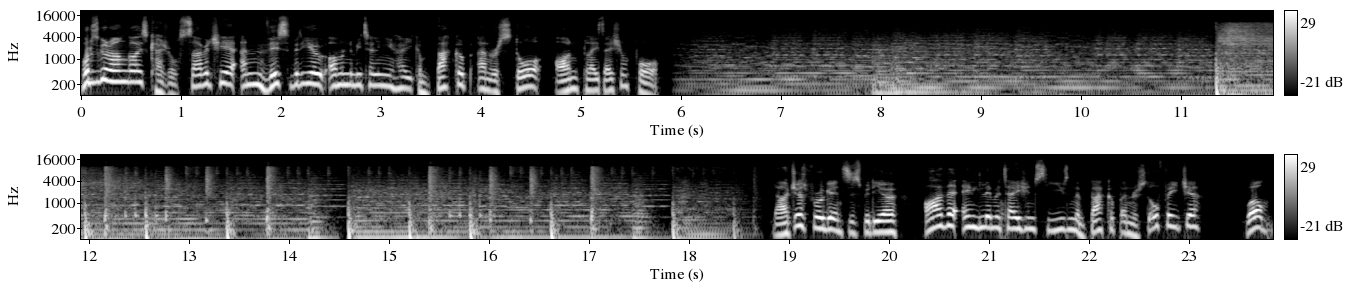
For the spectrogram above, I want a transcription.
What is going on guys, Casual Savage here, and in this video I'm going to be telling you how you can backup and restore on PlayStation 4. Now just before we get into this video, are there any limitations to using the backup and restore feature? Well,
